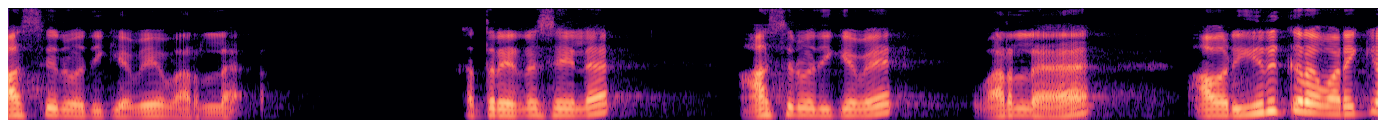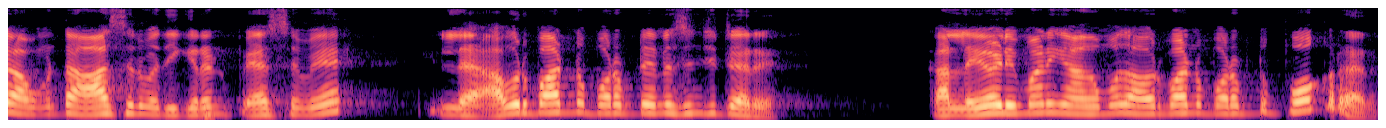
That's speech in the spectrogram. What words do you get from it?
ஆசிர்வதிக்கவே வரல. கர்த்தர் என்ன செய்யல? ஆசிர்வதிக்கவே வரல. அவர் இருக்கிற வரைக்கும் அவங்ககிட்ட ஆசிர்வதிக்கிறேன்னு பேசவே இல்லை. அவர் பாட்டுன்னு புறப்பட்டு என்ன செஞ்சிட்டாரு? காலைல ஏழு மணிக்கு ஆகும்போது அவர் பாட்டுன்னு புறப்பட்டு போக்குறாரு.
